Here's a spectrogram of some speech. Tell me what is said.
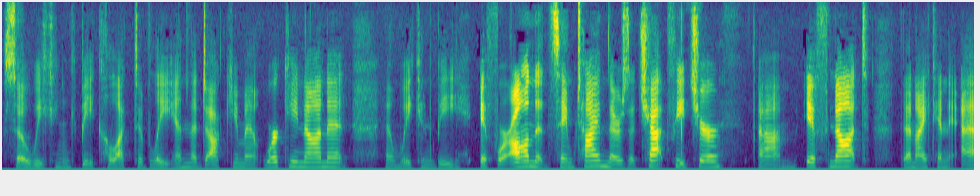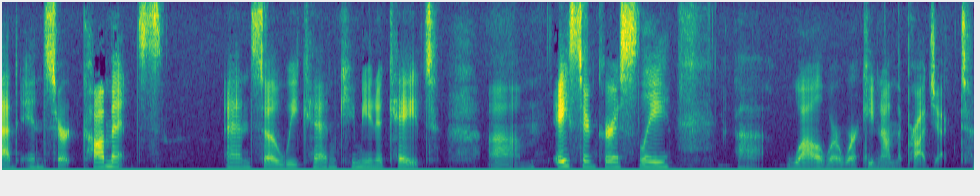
so we can be collectively in the document working on it and we can be if we're on at the same time there's a chat feature um, if not then I can add insert comments and so we can communicate um, asynchronously uh, while we're working on the project.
